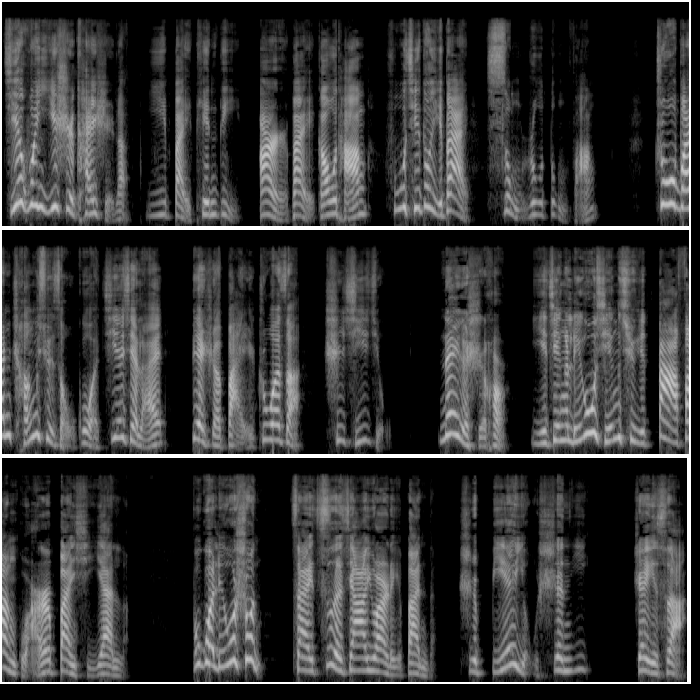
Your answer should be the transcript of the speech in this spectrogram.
结婚仪式开始了，一拜天地，二拜高堂。夫妻对拜，送入洞房，诸般程序走过，接下来便是摆桌子吃喜酒。那个时候已经流行去大饭馆办喜宴了。不过刘顺在自家院里办的是别有深意。这一次啊，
